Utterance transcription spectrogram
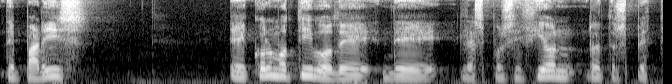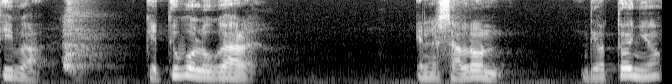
de París eh, con motivo de, de la exposición retrospectiva que tuvo lugar en el Salón de Otoño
